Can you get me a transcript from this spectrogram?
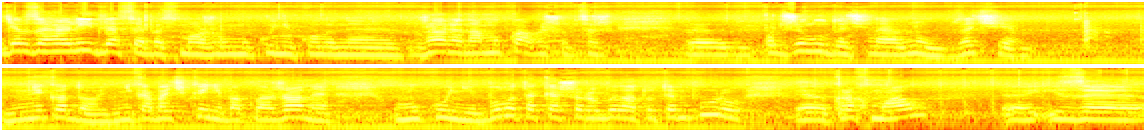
Я взагалі для себе смажу муку ніколи не. Жарена мука, ви що, це ж е, поджелудочна, ну зачем? Ніколи. Ні кабачки, ні баклажани, у муку ні. Було таке, що робила ту темпуру, е, крахмал е, із е,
